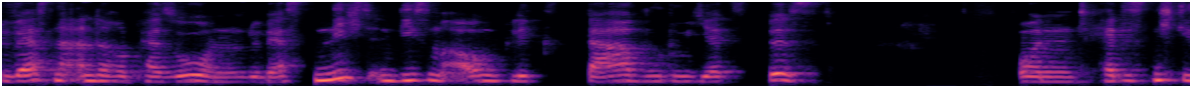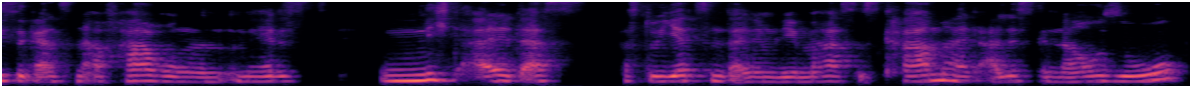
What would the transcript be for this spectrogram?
du wärst eine andere Person und du wärst nicht in diesem Augenblick da, wo du jetzt bist und hättest nicht diese ganzen Erfahrungen und hättest nicht all das, was du jetzt in deinem Leben hast. Es kam halt alles genau so,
